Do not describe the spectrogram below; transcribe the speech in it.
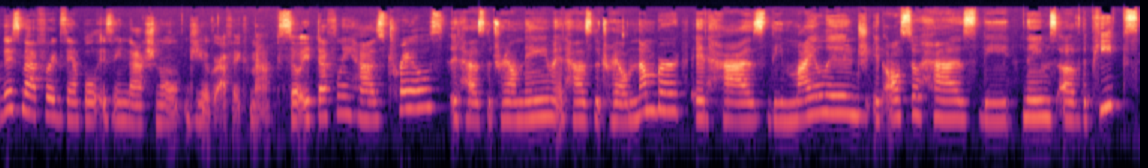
This map, for example, is a National Geographic map. So it definitely has trails. It has the trail name, it has the trail number, it has the mileage, it also has the names of the peaks,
